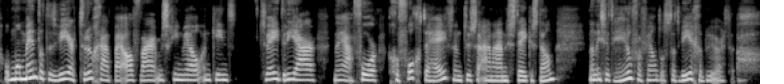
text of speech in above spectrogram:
Op het moment dat het weer teruggaat bij af, waar misschien wel een kind twee, drie jaar nou ja, voor gevochten heeft, en tussen aanhalingstekens dan, dan is het heel vervelend als dat weer gebeurt. Oh,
